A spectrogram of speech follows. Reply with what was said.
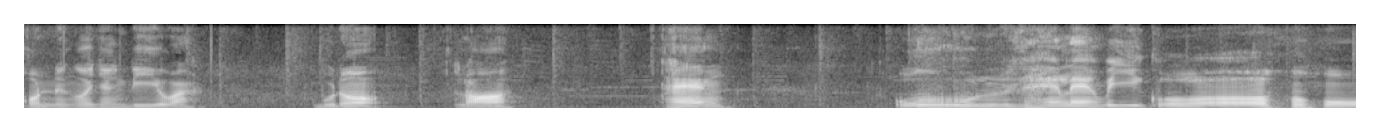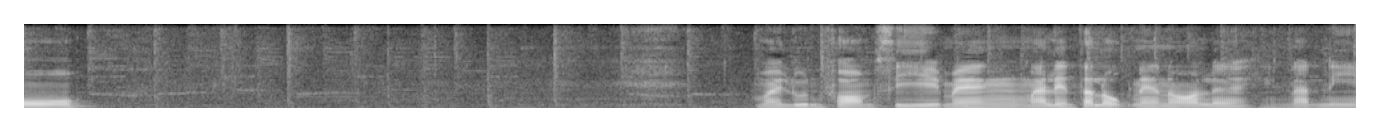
คนหนึ่งก็ยังดีวะ บูโน่รอ แทง อ้แทงแรงไปอีกโอ้โหวัยรุ่นฟอร์มซีแม่งมาเล่นตลกแน่นอนเลยนัดนี้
